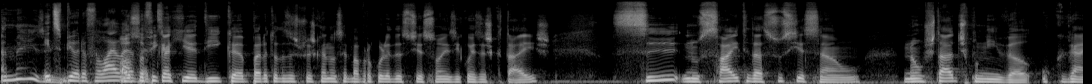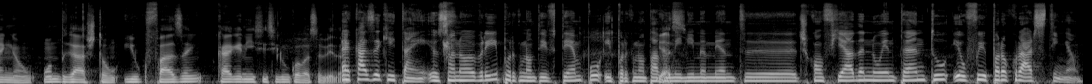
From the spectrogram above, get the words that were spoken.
Amazing. it's beautiful, I love Also, it. fica aqui a dica para todas as pessoas que andam sempre à procura de associações e coisas que tais. Se no site da associação não está disponível o que ganham, onde gastam e o que fazem, caguem nisso e sigam com a vossa vida. A casa aqui tem, eu só não abri porque não tive tempo e porque não estava Yes. minimamente desconfiada. No entanto, eu fui procurar se tinham.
